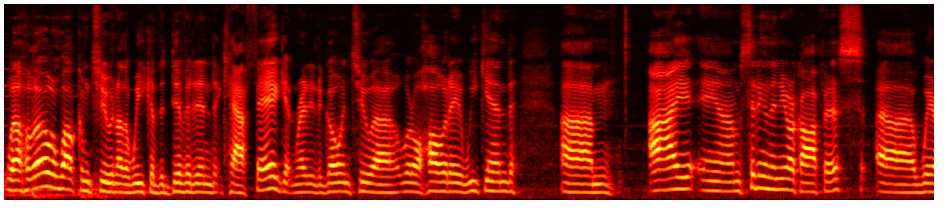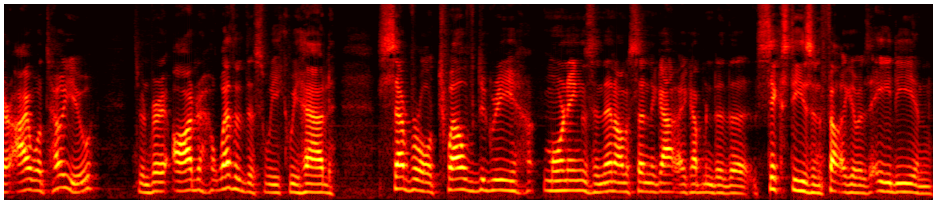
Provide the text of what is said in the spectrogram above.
Well, hello and welcome to another week of the Dividend Cafe. Getting ready to go into a little holiday weekend. Um, I am sitting in the New York office uh, where I will tell you it's been very odd weather this week. We had several 12 degree mornings and then all of a sudden it got like up into the 60s and felt like it was 80 and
